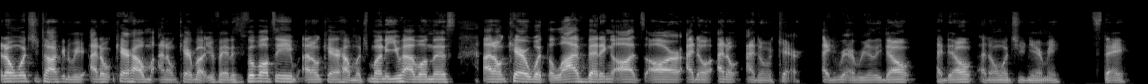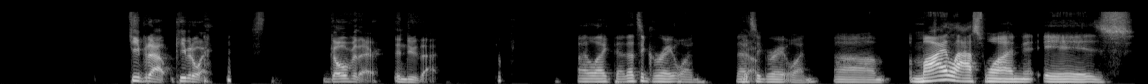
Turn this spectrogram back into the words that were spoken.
I don't want you talking to me. I don't care how I don't care about your fantasy football team. I don't care how much money you have on this. I don't care what the live betting odds are. I don't I don't I don't care. I, I really don't. I don't. I don't want you near me. Stay. Keep it out. Keep it away. Go over there and do that. I like that. That's a great one. That's Yeah. a great one. Um, my last one is,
